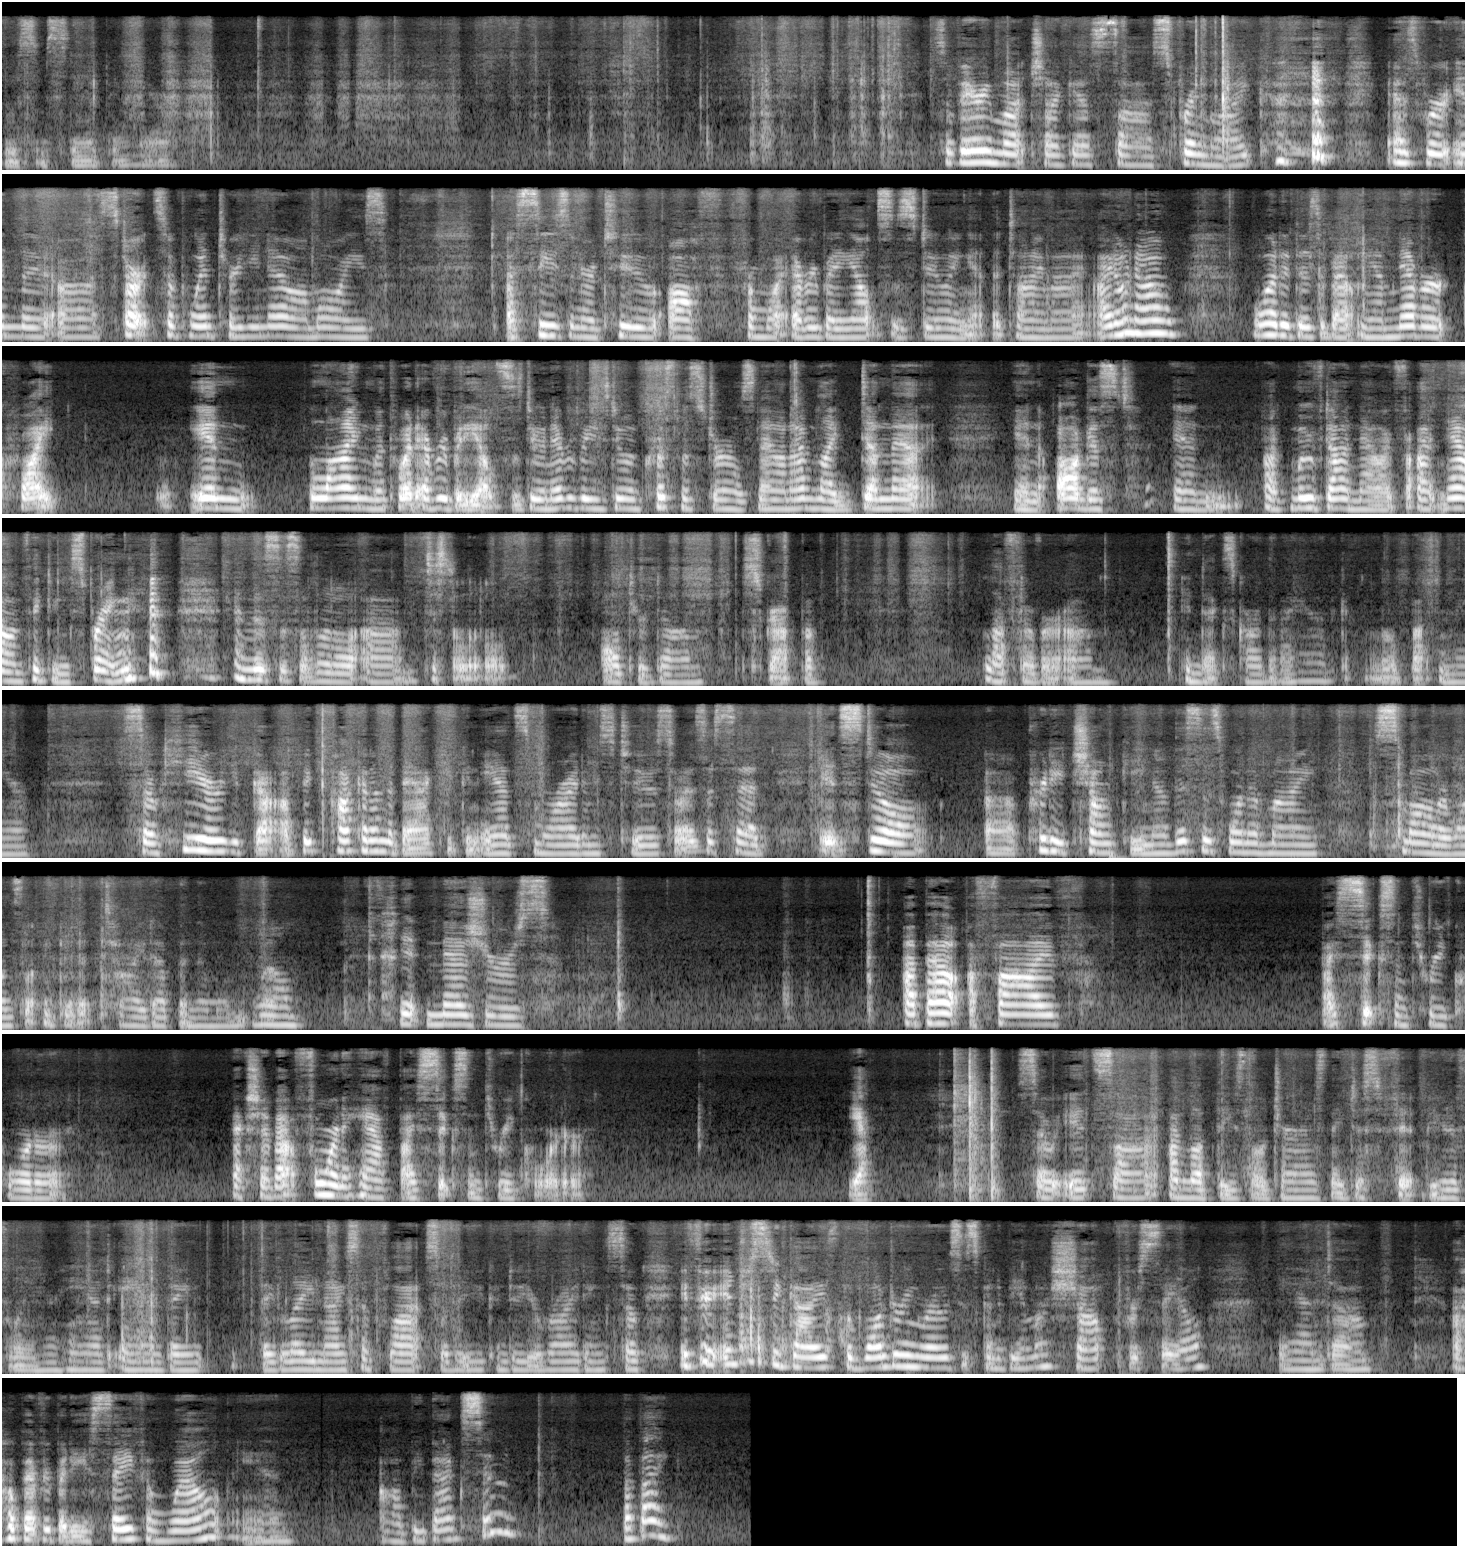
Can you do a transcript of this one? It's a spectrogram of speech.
with some stamping here. So very much, I guess, uh, spring-like. As we're in the uh, starts of winter, you know I'm always a season or two off from what everybody else is doing at the time. I, I don't know what it is about me. I'm never quite in line with what everybody else is doing. Everybody's doing Christmas journals now, and I'm like done that in August, and I've moved on now. I've, I, now I'm thinking spring, and this is a little, um, just a little altered um, scrap of leftover um, index card that I had. Got a little button there. So here you've got a big pocket on the back. You can add some more items too. So as I said, it's still uh, pretty chunky. Now this is one of my smaller ones. Let me get it tied up and then we'll, well, it measures about a 5 by 6 and 3 quarter. Actually, about 4 and a half by 6 and 3 quarter. Yeah. So it's, uh, I love these little journals. They just fit beautifully in your hand and they they lay nice and flat so that you can do your writing. So if you're interested, guys, the Wandering Rose is going to be in my shop for sale. And um, I hope everybody is safe and well, and I'll be back soon. Bye-bye.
